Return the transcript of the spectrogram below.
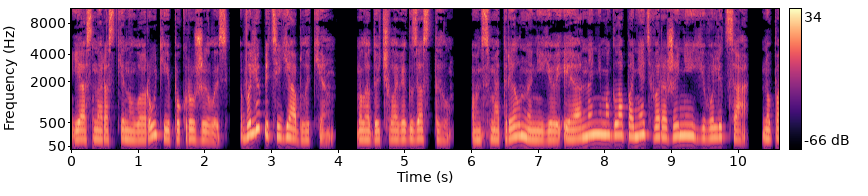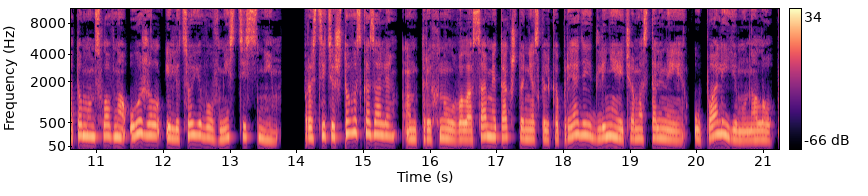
Ясно раскинула руки и покружилась. «Вы любите яблоки?» Молодой человек застыл. Он смотрел на нее, и она не могла понять выражение его лица, но потом он словно ожил, и лицо его вместе с ним. «Простите, что вы сказали?» Он тряхнул волосами так, что несколько прядей, длиннее, чем остальные, упали ему на лоб.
